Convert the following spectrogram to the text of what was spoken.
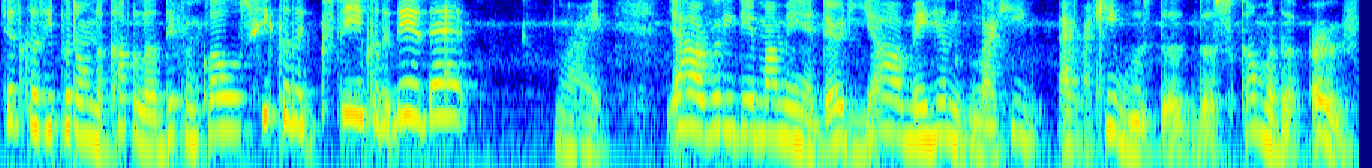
Just because he put on a couple of different clothes, he could have. Steve could have did that. Like y'all really did my man dirty. Y'all made him like he act like he was the the scum of the earth.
